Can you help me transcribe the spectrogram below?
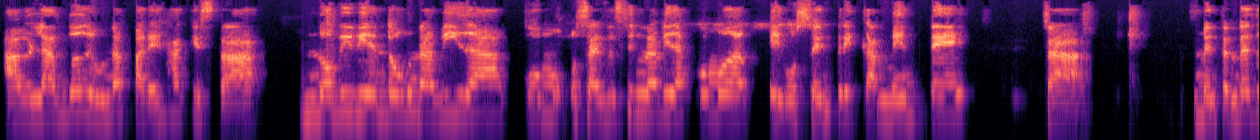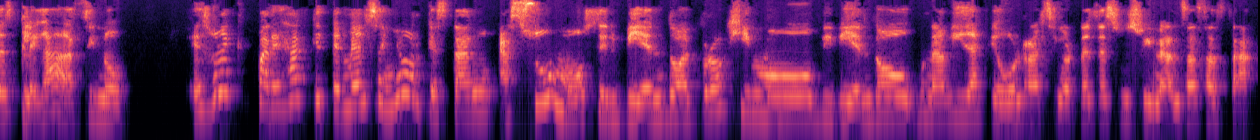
hablando de una pareja que está no viviendo una vida como, o sea, es decir, una vida cómoda egocéntricamente, o sea, ¿me entiendes? Desplegada, sino es una pareja que teme al Señor, que están, asumo, sirviendo al prójimo, viviendo una vida que honra al Señor desde sus finanzas hasta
